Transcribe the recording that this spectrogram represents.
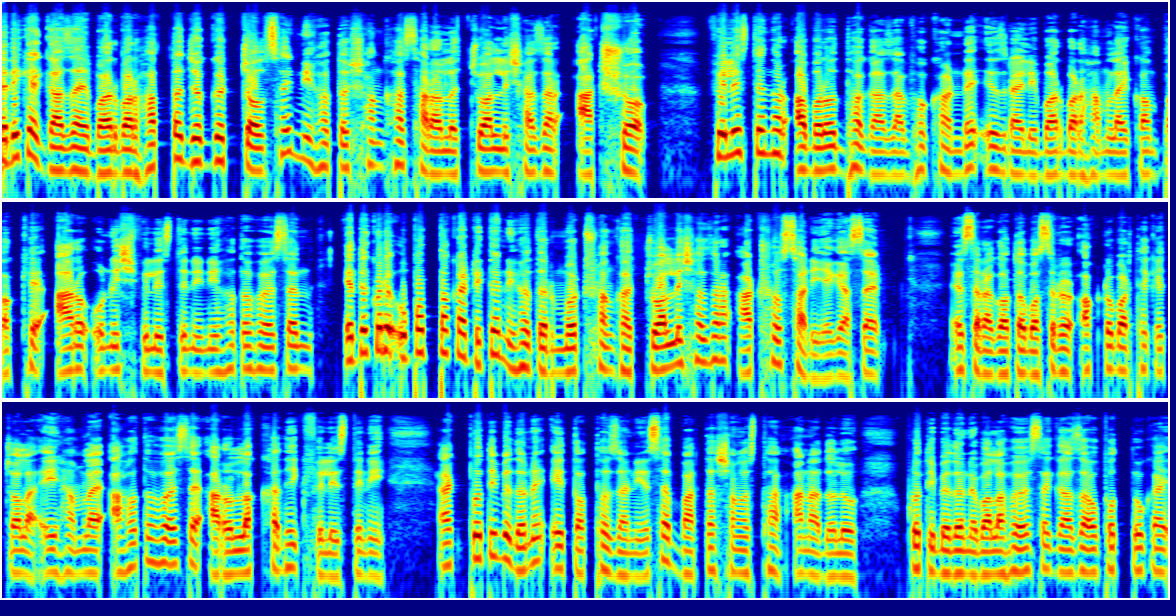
এদিকে গাজায় বর্বর হত্যাযজ্ঞ চলছে, নিহত সংখ্যা ছাড়ালো চুয়াল্লিশ হাজার আটশো। ফিলিস্তিনের অবরুদ্ধ গাজা ভূখণ্ডে ইসরায়েলি বর্বর হামলায় কমপক্ষে আরও উনিশ ফিলিস্তিনি নিহত হয়েছেন। এতে করে উপত্যকাটিতে নিহতের মোট সংখ্যা চুয়াল্লিশ হাজার আটশো ছাড়িয়ে গেছে। এছাড়া গত বছরের অক্টোবর থেকে চলা এই হামলায় আহত হয়েছে আরও লক্ষাধিক ফিলিস্তিনি। এক প্রতিবেদনে এই তথ্য জানিয়েছে বার্তা সংস্থা আনাদলু। প্রতিবেদনে বলা হয়েছে, গাজা উপত্যকায়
